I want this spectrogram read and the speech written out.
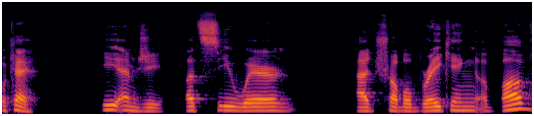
Okay, CMG. Let's see where had trouble breaking above.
